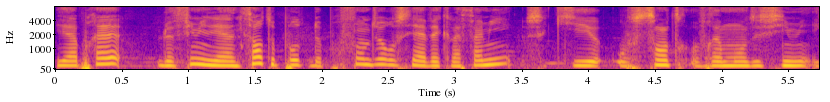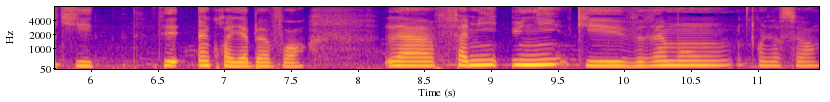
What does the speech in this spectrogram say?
Et après, le film, il y a une sorte de profondeur aussi avec la famille, ce qui est au centre vraiment du film et qui était incroyable à voir. La famille unie qui est vraiment, comment dire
